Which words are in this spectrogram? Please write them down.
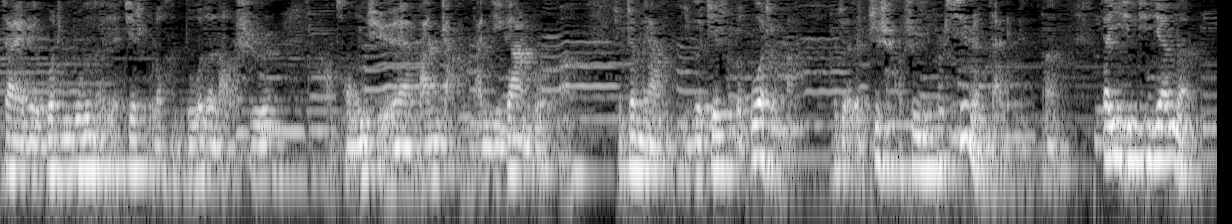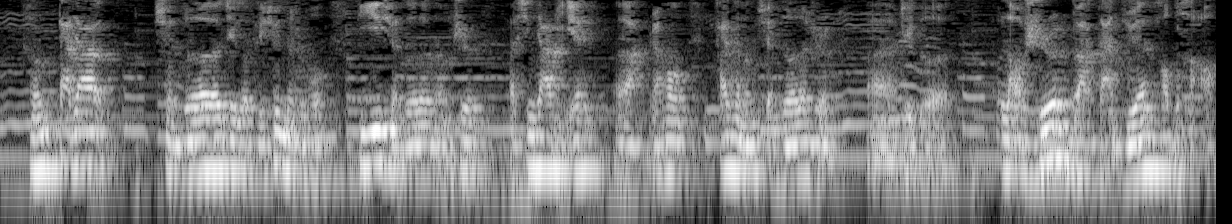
在这个过程中呢，也接触了很多的老师、啊同学、班长、班级干部啊，就这么样一个接触的过程吧。我觉得至少是一份信任在里面嗯。在疫情期间呢，可能大家选择这个培训的时候，第一选择的可能是啊性价比，对吧？然后还可能选择的是呃这个老师，对吧？感觉好不好？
